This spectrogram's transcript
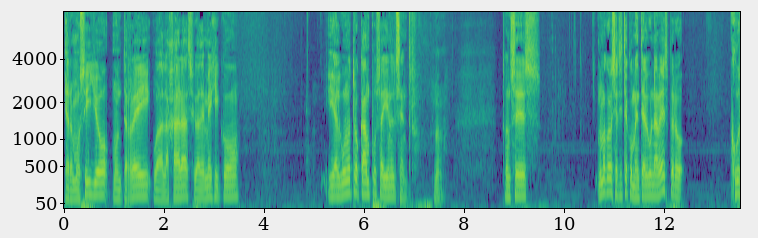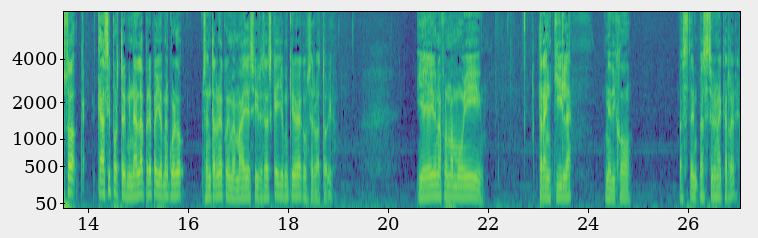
Hermosillo, Monterrey, Guadalajara, Ciudad de México y algún otro campus ahí en el centro, ¿no? Entonces, no me acuerdo si a ti te comenté alguna vez, pero justo ca- casi por terminar la prepa, yo me acuerdo sentarme con mi mamá y decir, ¿sabes qué? Yo me quiero ir al conservatorio. Y ella de una forma muy tranquila me dijo, vas a, vas a estudiar una carrera.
